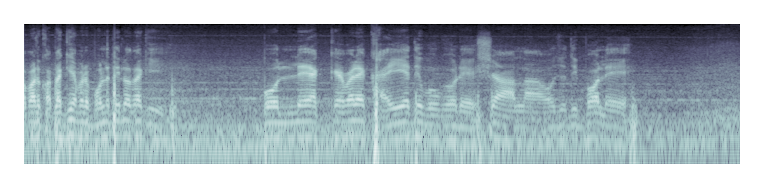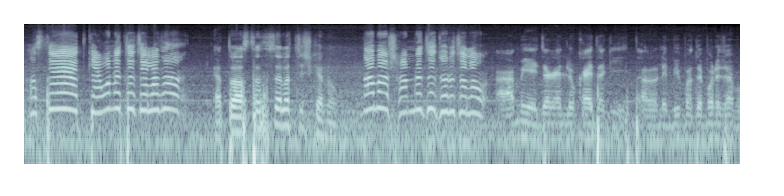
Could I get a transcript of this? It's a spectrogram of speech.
আমার কথা কি আবার বলে দিল নাকি? বললে একেবারে খাইয়ে দেবো করে শালা ও যদি বলে। ওস্তাদ কেমন হচ্ছে চালানো এত আস্তে আস্তে চালাচ্ছিস কেন? না না সামনে যে জোরে চালাও। আমি এই জায়গায় লুকাই থাকি তাহলে বিপদে পড়ে যাব।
